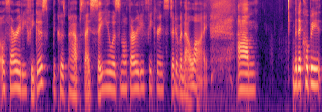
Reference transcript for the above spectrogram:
authority figures because perhaps they see you as an authority figure instead of an ally. Um, but there could be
